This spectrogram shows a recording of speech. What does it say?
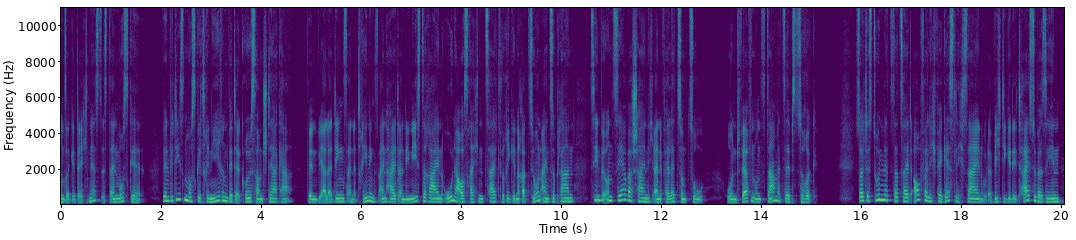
Unser Gedächtnis ist ein Muskel. Wenn wir diesen Muskel trainieren, wird er größer und stärker. Wenn wir allerdings eine Trainingseinheit an die nächste reihen, ohne ausreichend Zeit für Regeneration einzuplanen, ziehen wir uns sehr wahrscheinlich eine Verletzung zu und werfen uns damit selbst zurück. Solltest du in letzter Zeit auffällig vergesslich sein oder wichtige Details übersehen,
